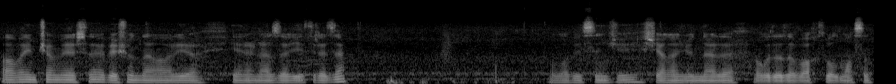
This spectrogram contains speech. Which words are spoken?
Hava imkan verirsə 5-10 dənə arıya yenə nəzər yetirəcəm. Ola bilsin ki, gələn günlərdə o qədər də vaxt olmasın.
